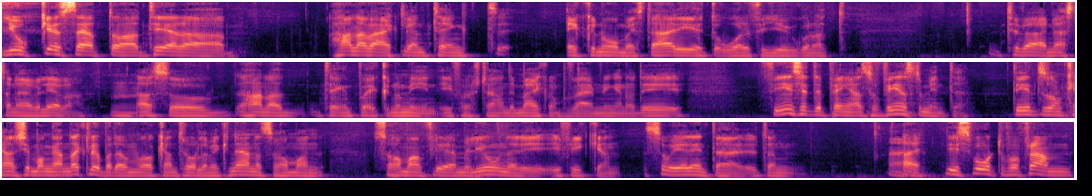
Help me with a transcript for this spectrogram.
Jockes sätt att hantera... Han har verkligen tänkt ekonomiskt. Det här är ju ett år för Djurgården att tyvärr nästan överleva. Alltså, han har tänkt på ekonomin i första hand. Det märker man på värmningen. Och det är, finns inte pengar så finns de inte. Det är inte som kanske många andra klubbar där man kan trolla med knäna så har man, så har man flera miljoner i, i fickan. Så är det inte här. Utan, nej. det är svårt att få fram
